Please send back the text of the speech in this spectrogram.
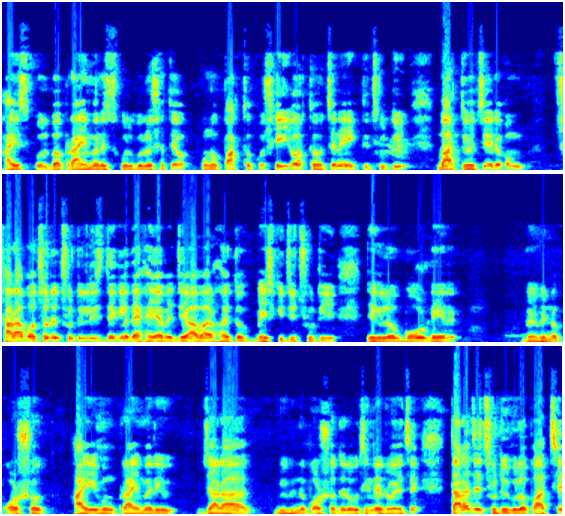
হাই স্কুল বা প্রাইমারি স্কুলগুলোর সাথে কোনো পার্থক্য সেই অর্থে হচ্ছে না। একটি ছুটি, বাড়তি হচ্ছে এরকম সারা বছরের ছুটি লিস্ট দেখলে দেখা যাবে যে আবার হয়তো বেশ কিছু ছুটি যেগুলো বোর্ডের বিভিন্ন পর্ষদ হাই এবং প্রাইমারি যারা বিভিন্ন পর্ষদের অধীনে রয়েছে, তারা যে ছুটিগুলো পাচ্ছে,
